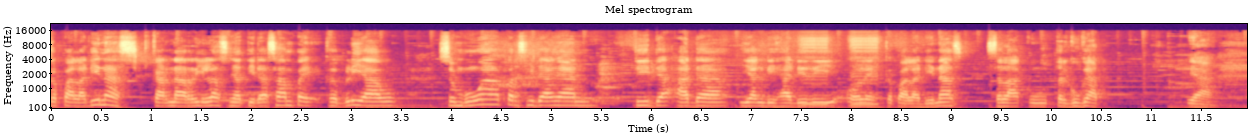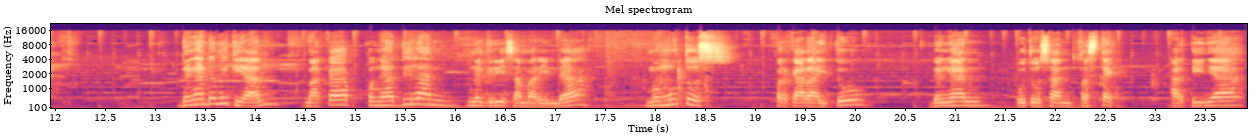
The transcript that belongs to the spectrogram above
kepala dinas karena rilasnya tidak sampai ke beliau, semua persidangan tidak ada yang dihadiri oleh kepala dinas selaku tergugat. Ya. Dengan demikian, maka Pengadilan Negeri Samarinda memutus perkara itu dengan putusan prestek. Artinya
